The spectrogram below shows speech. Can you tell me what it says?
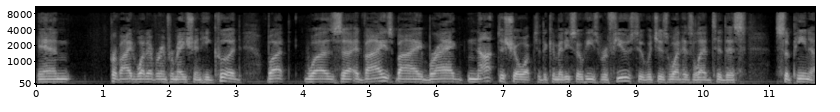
and provide whatever information he could, but was uh, advised by Bragg not to show up to the committee, so he's refused to, which is what has led to this subpoena.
